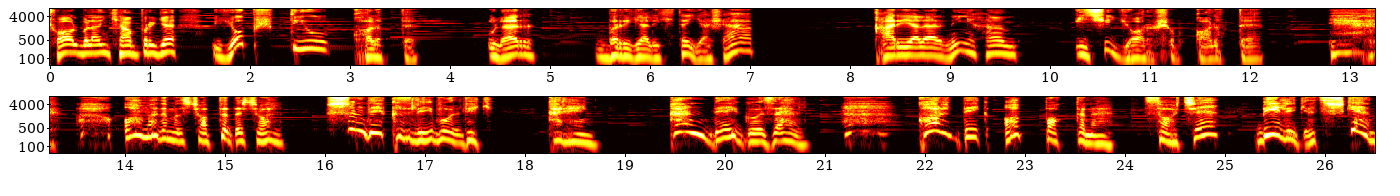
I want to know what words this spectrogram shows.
chol bilan kampirga yopishibdi-yu qolibdi. Ular birgalikda yashab qariyalarning ham ichi yorishib qolibdi. Eh omadimiz chopdi-da chol. Shunday qizli bo'ldik. Qarang qanday go'zal. Qordek oppoqqina sochi beliga tushgan.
